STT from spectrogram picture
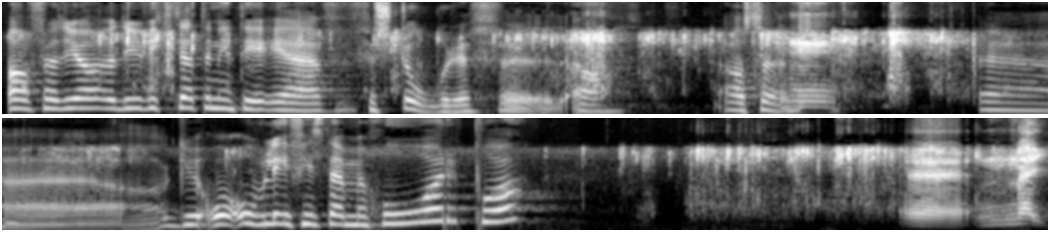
Ja, för jag, det är viktigt att den inte är för stor. För, ja, alltså, Mm. eh, gud, och, oli- finns det med hår på? Eh, nej,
